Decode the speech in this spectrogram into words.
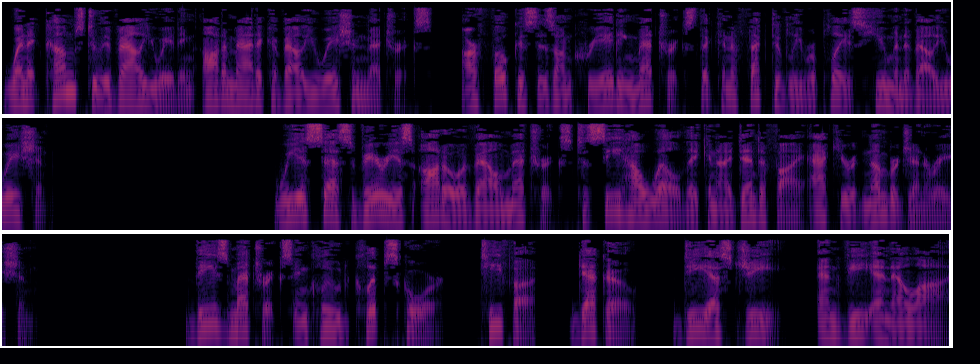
When it comes to evaluating automatic evaluation metrics, our focus is on creating metrics that can effectively replace human evaluation. We assess various auto-eval metrics to see how well they can identify accurate number generation, these metrics include clip score, TIFA, Gecko, DSG, and VNLI.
